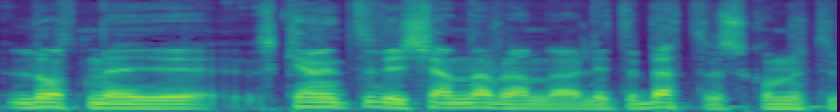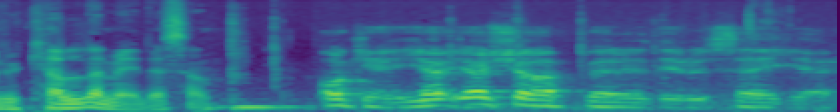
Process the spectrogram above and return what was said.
låt mig, kan inte vi känna varandra lite bättre så kommer inte du kalla mig det sen. Okej, okay, jag, jag köper det du säger.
